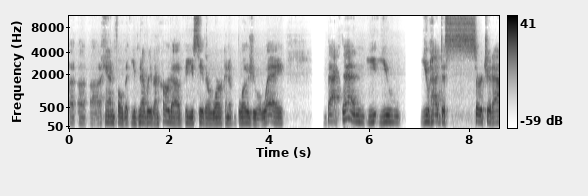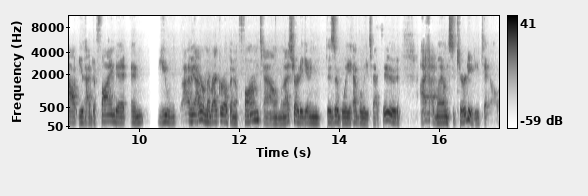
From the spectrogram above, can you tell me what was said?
a, handful that you've never even heard of who you see their work and it blows you away. Back then, you, you you had to search it out, you had to find it, and you. I mean, I remember I grew up in a farm town when I started getting visibly heavily tattooed. I had my own security detail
